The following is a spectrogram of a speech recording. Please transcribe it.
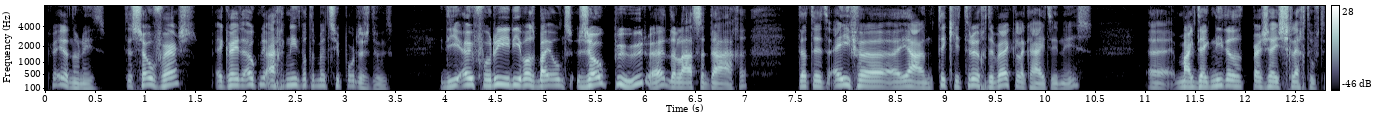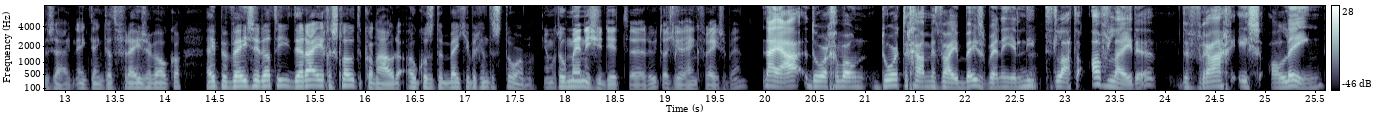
Ik weet het nog niet. Het is zo vers. Ik weet ook eigenlijk niet wat het met supporters doet. Die euforie die was bij ons zo puur hè, de laatste dagen. Dat dit even eh, ja, een tikje terug de werkelijkheid in is. Eh, maar ik denk niet dat het per se slecht hoeft te zijn. Ik denk dat Fraser wel kan- heeft bewezen dat hij de rijen gesloten kan houden. Ook als het een beetje begint te stormen. Ja, want hoe manage je dit, eh, Ruud, als je Henk Vrezen bent? Nou ja, door gewoon door te gaan met waar je bezig bent en je niet te laten afleiden. De vraag is alleen,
